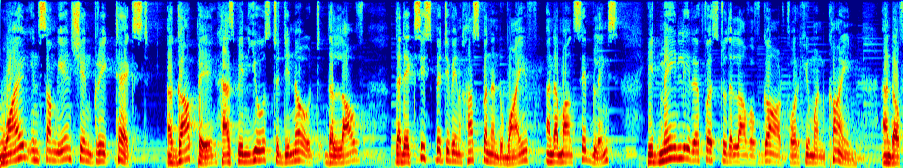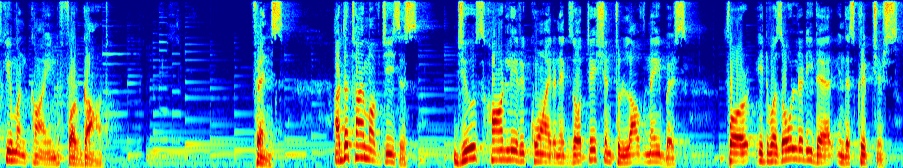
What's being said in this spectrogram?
While in some ancient Greek texts, agape has been used to denote the love that exists between husband and wife and among siblings, it mainly refers to the love of God for humankind and of humankind for God. Friends, at the time of Jesus, Jews hardly required an exhortation to love neighbors, for it was already there in the scriptures.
